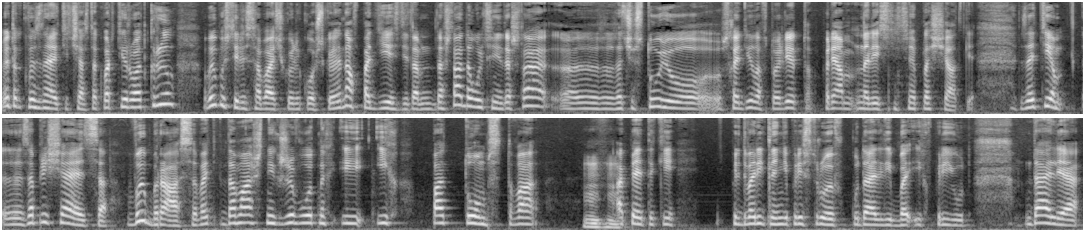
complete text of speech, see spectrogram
Ну, это, как вы знаете, часто квартиру открыл, выпустили собачку или кошечку, и она в подъезде там дошла до улицы, не дошла, э, зачастую сходила в туалет прямо на лестничной площадке. Затем э, запрещается выбрасывать домашних животных и их потомство, угу. опять-таки, предварительно не пристроив куда-либо их в приют. Далее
